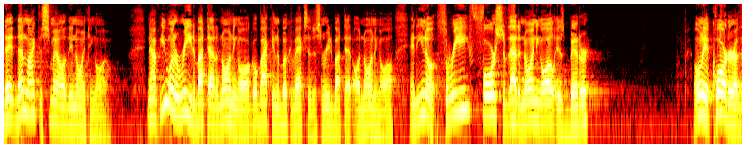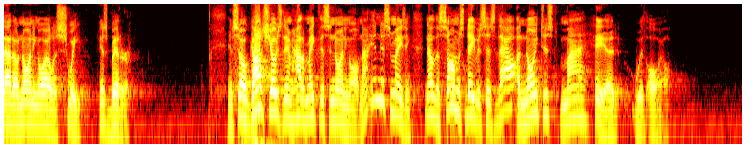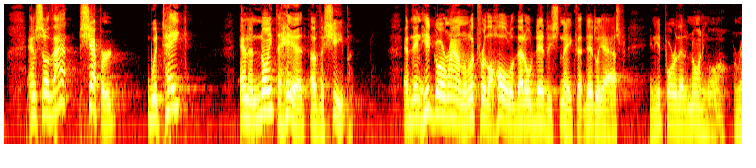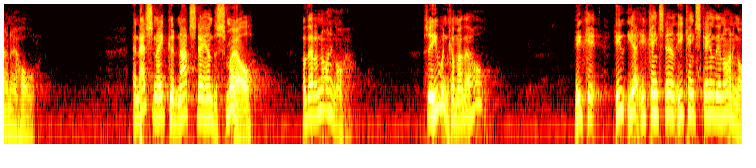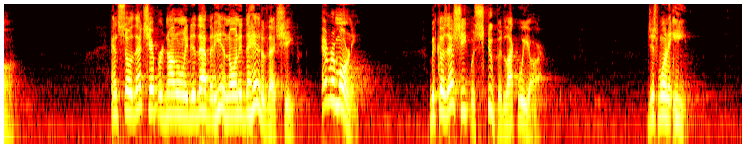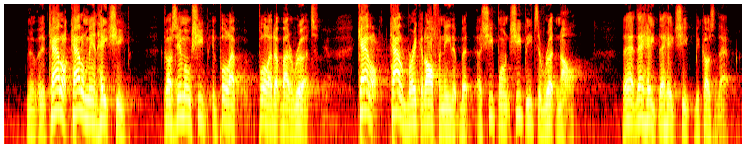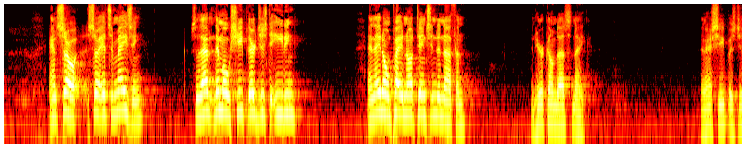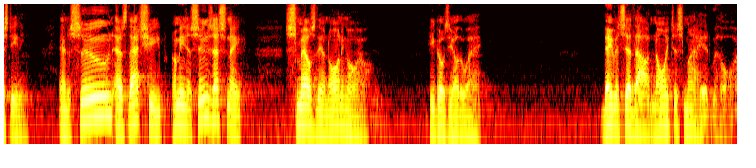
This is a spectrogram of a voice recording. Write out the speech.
It doesn't like the smell of the anointing oil. Now, if you want to read about that anointing oil, go back in the book of Exodus and read about that anointing oil. And you know, three fourths of that anointing oil is bitter. Only a quarter of that anointing oil is sweet, it's bitter. And so God shows them how to make this anointing oil. Now, isn't this amazing? Now, the psalmist David says, Thou anointest my head with oil. And so that shepherd would take and anoint the head of the sheep, and then he'd go around and look for the hole of that old deadly snake, that deadly asp, and he'd pour that anointing oil around that hole. And that snake could not stand the smell of that anointing oil. See, he wouldn't come out of that hole. He can't, he, yeah, he can't stand, he can't stand the anointing oil. And so that shepherd not only did that, but he anointed the head of that sheep every morning. Because that sheep was stupid like we are. Just want to eat. Cattle, cattlemen hate sheep because them old sheep pull that, pull that up by the roots. Cattle, cattle break it off and eat it, but a sheep won't. Sheep eats the root and all. They, they hate they hate sheep because of that. And so, so it's amazing. So that them old sheep, they're just eating, and they don't pay no attention to nothing. And here comes that snake. And that sheep is just eating. And as soon as that sheep, I mean, as soon as that snake smells the anointing oil, he goes the other way. David said, Thou anointest my head with oil.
